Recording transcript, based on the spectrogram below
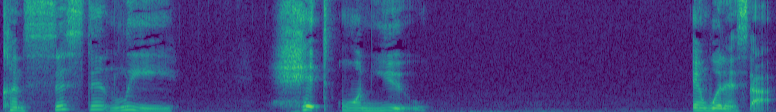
consistently hit on you and wouldn't stop?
